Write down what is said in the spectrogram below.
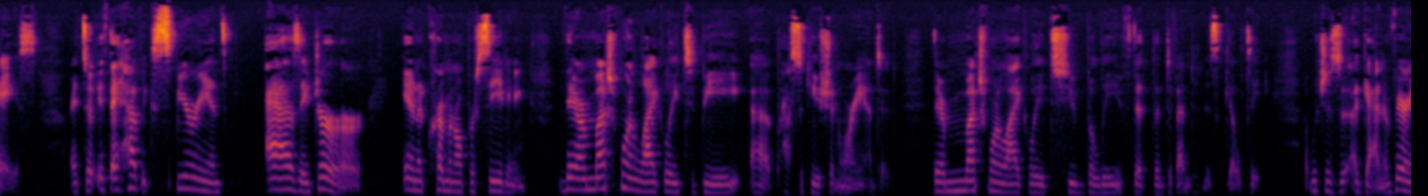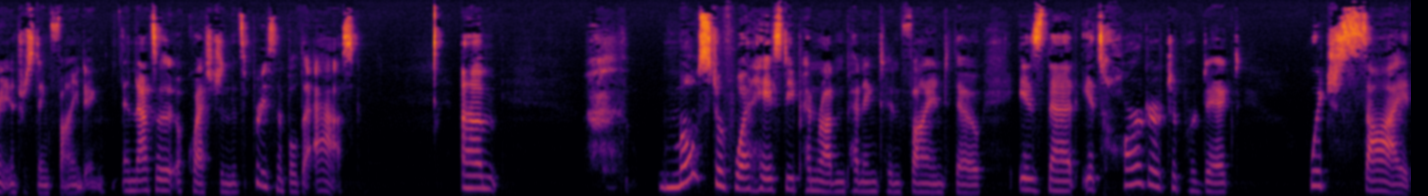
case, right, so if they have experience as a juror in a criminal proceeding, they are much more likely to be uh, prosecution oriented. They're much more likely to believe that the defendant is guilty, which is, again, a very interesting finding. And that's a, a question that's pretty simple to ask. Um, most of what Hastie, Penrod, and Pennington find, though, is that it's harder to predict which side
